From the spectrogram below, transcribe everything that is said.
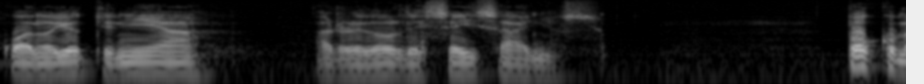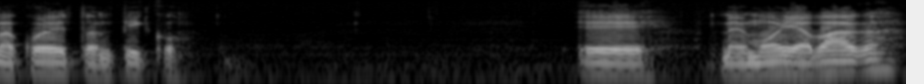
cuando yo tenía alrededor de seis años. Poco me acuerdo de Tampico. Eh, memoria vaga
